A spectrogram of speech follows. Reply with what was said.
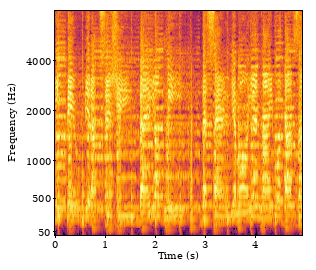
i pił, pirat se živej od njih, veselje moje naj bo dar za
